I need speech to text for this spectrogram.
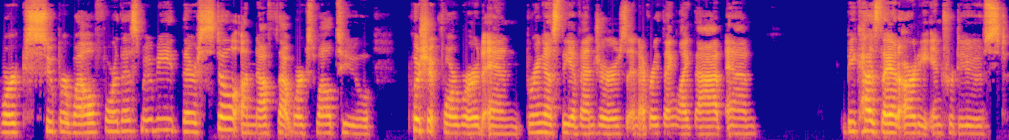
work super well for this movie, there's still enough that works well to push it forward and bring us the Avengers and everything like that. And because they had already introduced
